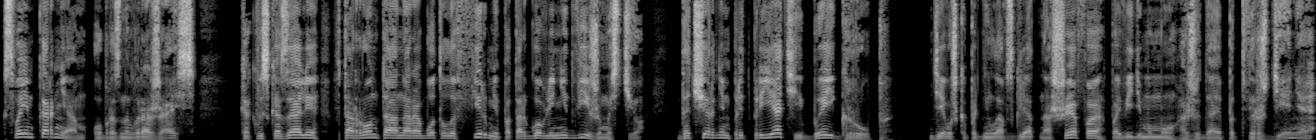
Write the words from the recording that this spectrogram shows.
к своим корням, образно выражаясь. Как вы сказали, в Торонто она работала в фирме по торговле недвижимостью, дочернем предприятии «Бэй Групп». Девушка подняла взгляд на шефа, по-видимому, ожидая подтверждения.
